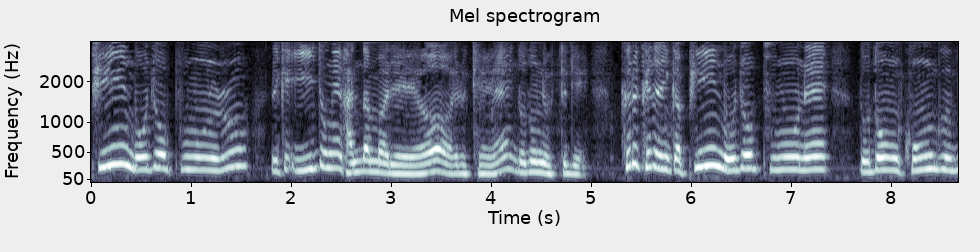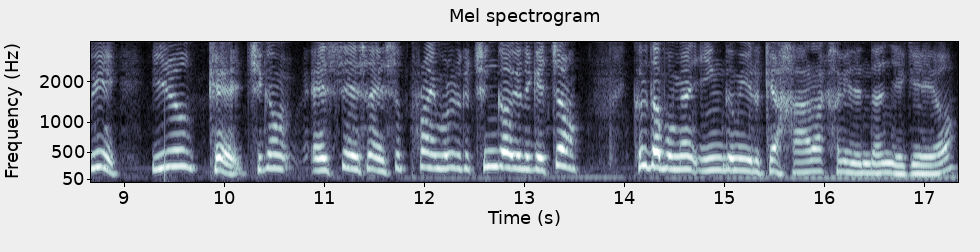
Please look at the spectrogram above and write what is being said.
비노조 부문으로 이렇게 이동해 간단 말이에요. 이렇게 노동력들이. 그렇게 되니까 비노조 부문의 노동 공급이 이렇게 지금 S에서 S 프라임으로 이렇게 증가하게 되겠죠. 그러다 보면 임금이 이렇게 하락하게 된다는 얘기예요.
